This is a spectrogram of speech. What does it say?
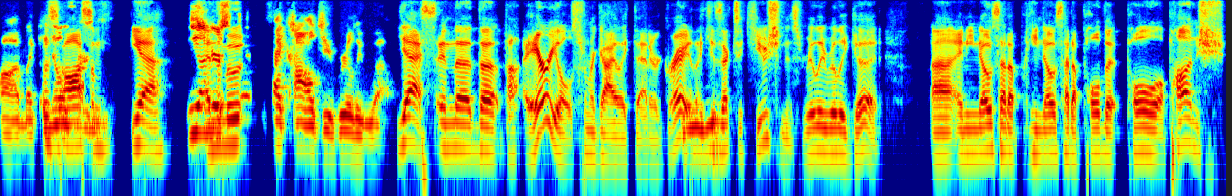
pod. Like It was he knows how to- awesome. Yeah. He understands psychology really well. Yes, and the the, the aerials from a guy like that are great. Like Mhm. his execution is really really good, uh, and he knows how to he knows how to pull the pull a punch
